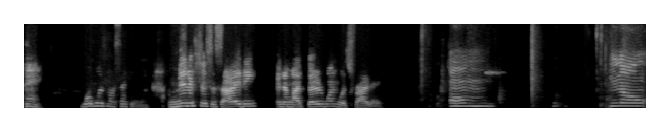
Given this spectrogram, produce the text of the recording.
dang, what was my second one? To Society, and then my third one was Friday. Um, you know,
